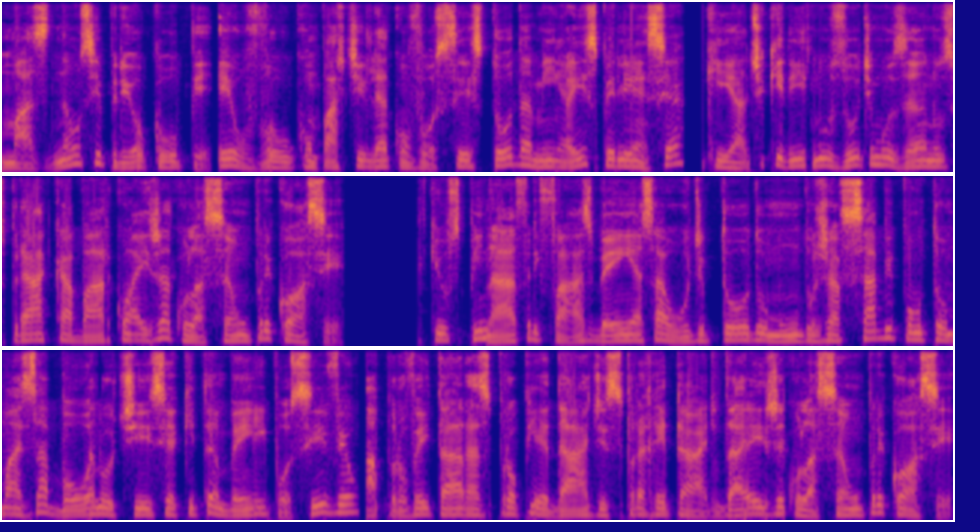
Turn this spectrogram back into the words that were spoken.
mas não se preocupe, eu vou compartilhar com vocês toda a minha experiência, que adquiri nos últimos anos para acabar com a ejaculação precoce que o espinafre faz bem à saúde todo mundo já sabe. Ponto mas a boa notícia é que também é possível aproveitar as propriedades para retardar a ejaculação precoce.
